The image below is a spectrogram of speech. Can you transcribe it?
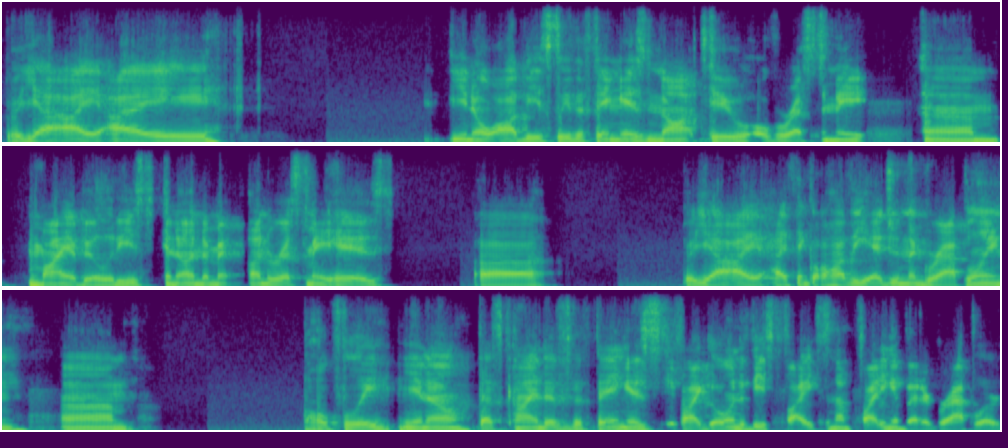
but yeah, I, I, you know, obviously the thing is not to overestimate um, my abilities and under, underestimate his. Uh, but yeah, I, I think I'll have the edge in the grappling. Um, hopefully, you know, that's kind of the thing is if I go into these fights and I'm fighting a better grappler,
